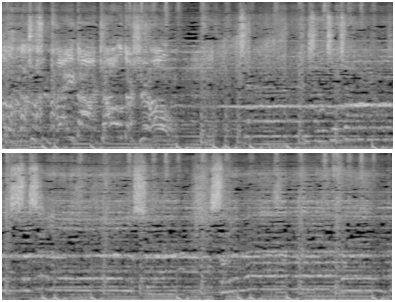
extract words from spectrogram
露，就是开大招的时候。战场之中，谁是英雄？谁能分伯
